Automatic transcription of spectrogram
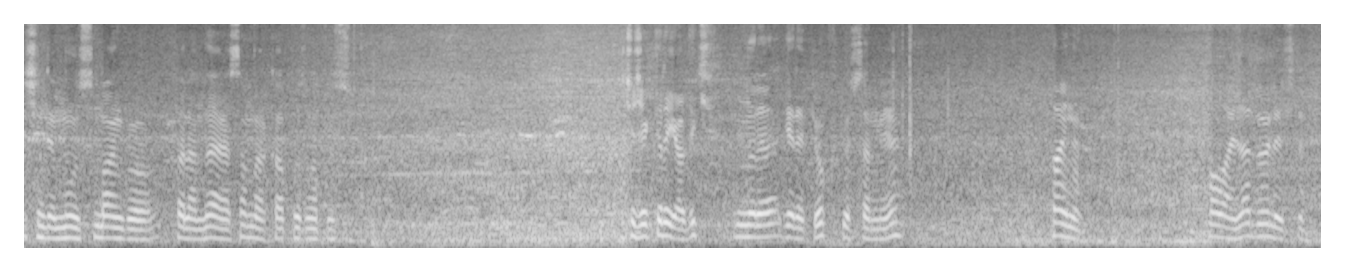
İçinde muz, mango falan ne ararsan var. Karpuz, mapuz. İçeceklere geldik. Bunlara gerek yok göstermeye. Aynen. Olaylar böyle işte.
